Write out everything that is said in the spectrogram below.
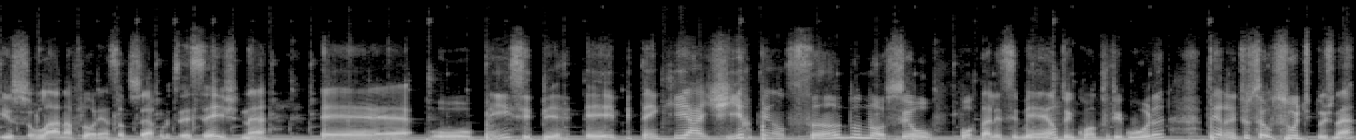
isso lá na Florença do século XVI, né? É, o príncipe ele tem que agir pensando no seu fortalecimento enquanto figura perante os seus súditos, né?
